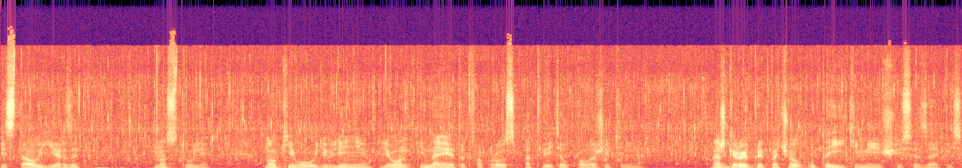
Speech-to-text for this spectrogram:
и стал ерзать на стуле. Но к его удивлению, Леон и на этот вопрос ответил положительно – Наш герой предпочел утаить имеющуюся запись,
